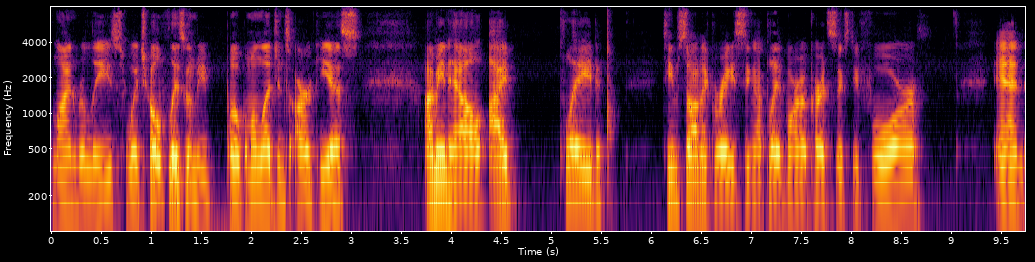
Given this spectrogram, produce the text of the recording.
line release, which hopefully is going to be Pokemon Legends Arceus. I mean, hell, I played Team Sonic Racing, I played Mario Kart 64, and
